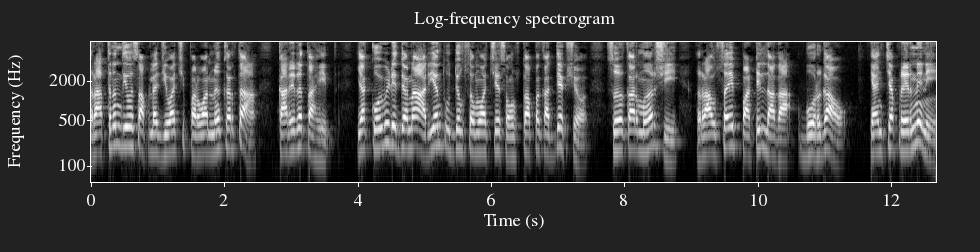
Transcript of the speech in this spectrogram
रात्रंदिवस आपल्या जीवाची पर्वा न करता कार्यरत आहेत. या कोविड योद्ध्यांना आर्यंत उद्योग समूहाचे संस्थापक अध्यक्ष सहकार महर्षी रावसाहेब पाटील दादा बोरगाव यांच्या प्रेरणेने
